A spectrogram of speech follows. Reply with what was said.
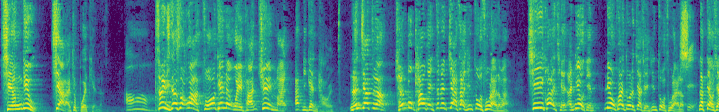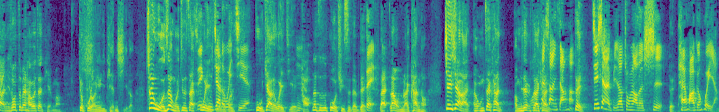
升六下来就不会填了。哦，所以你这样说哇，昨天的尾盘去买啊，你给很逃哎，人家这样全部抛给你，这边价差已经做出来了嘛，七块钱啊，六点六块多的价钱已经做出来了，是，那掉下来，你说这边还会再填吗？就不容易填息了。所以我认为就是在位股价的位阶，股价的位阶，好，那这是过去式，对不对？对。来，那我们来看哈，接下来，呃，我们再看，我们再再看上一张哈，对，接下来比较重要的是，对，台华跟惠阳，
